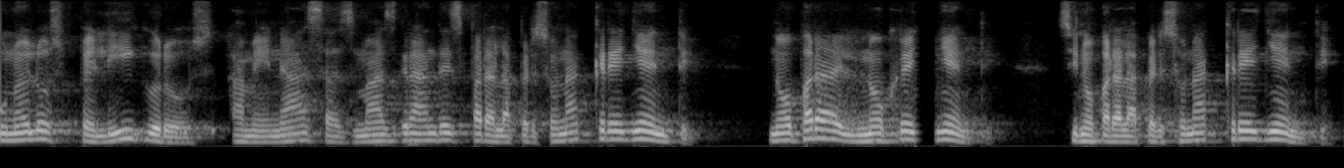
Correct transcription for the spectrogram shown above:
uno de los peligros, amenazas más grandes para la persona creyente, no para el no creyente, sino para la persona creyente,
